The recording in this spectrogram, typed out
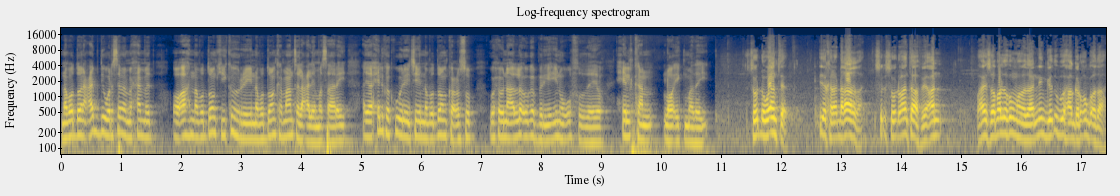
Nabadoon cabdi warsame maxamed oo ah nabadoonkii ka horreeyey nabadoonka maanta la caleemo saaray ayaa xilka ku wareejiyey nabadoonka cusub wuxuuna alle uga baryay inuu u fududeeyo xilkan loo igmaday. Soo dhowaanta iyo kala dhaqaaqa soo dhowaantaa fiican waxay soomaalida ku mahmadaan nin geed u gar u go'daa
